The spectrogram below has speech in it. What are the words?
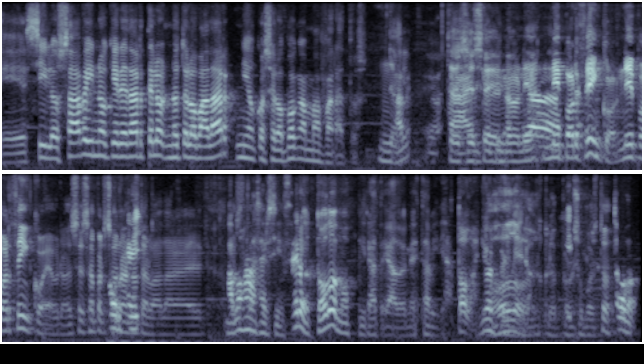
eh, si lo sabe y no quiere dártelo, no te lo va a dar ni aunque se lo pongan más baratos. ni, por 5, ni por 5 euros. Esa persona no te lo va a dar. Vamos a ser sinceros, todos hemos pirateado en esta vida. Todos, yo por supuesto. Todo.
